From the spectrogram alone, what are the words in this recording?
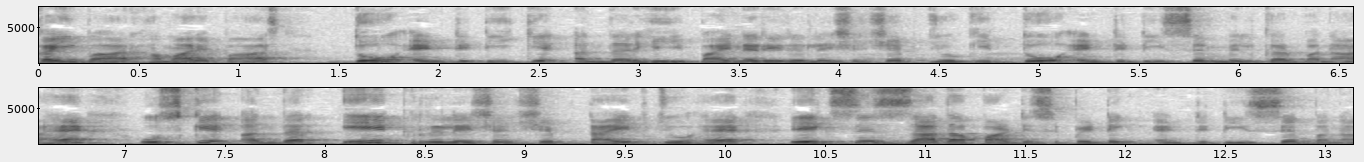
कई बार हमारे पास दो एंटिटी के अंदर ही बाइनरी रिलेशनशिप जो कि दो एंटिटी से मिलकर बना है, उसके अंदर एक रिलेशनशिप टाइप जो है, एक से ज़्यादा पार्टिसिपेटिंग एंटिटीज से बना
